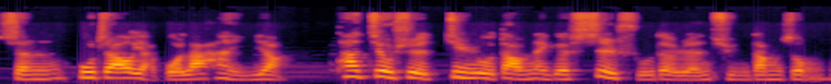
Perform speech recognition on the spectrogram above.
神呼召亚伯拉罕一样，他就是进入到那个世俗的人群当中，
